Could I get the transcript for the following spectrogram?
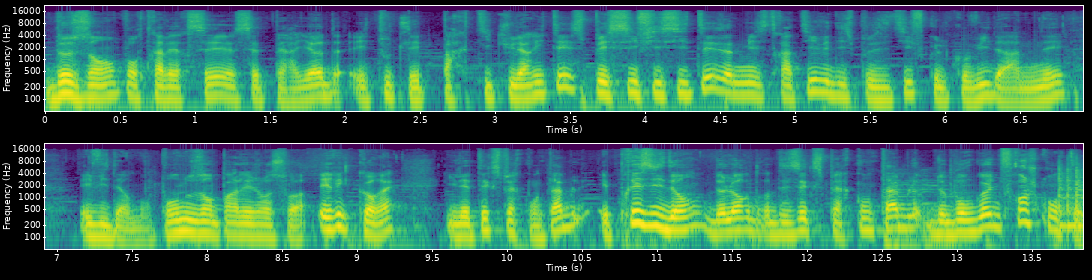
deux ans pour traverser cette période et toutes les particularités, spécificités administratives et dispositifs que le Covid a amenés évidemment. Pour nous en parler, je reçois Éric Corret. Il est expert comptable et président de l'Ordre des experts comptables de Bourgogne-Franche-Comté.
